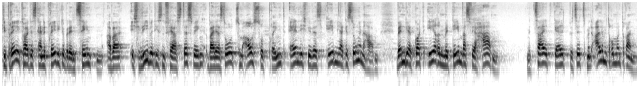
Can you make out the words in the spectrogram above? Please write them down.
Die Predigt heute ist keine Predigt über den Zehnten, aber ich liebe diesen Vers deswegen, weil er so zum Ausdruck bringt, ähnlich wie wir es eben ja gesungen haben. Wenn wir Gott ehren mit dem, was wir haben, mit Zeit, Geld, Besitz, mit allem drum und dran,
